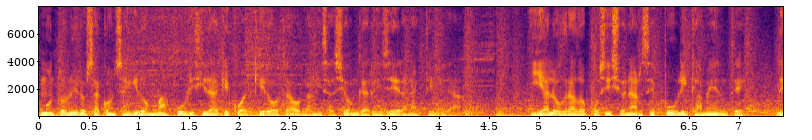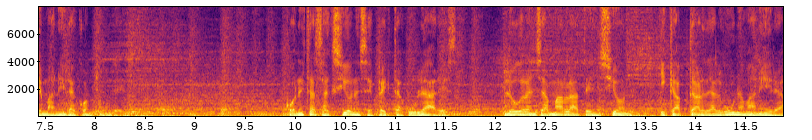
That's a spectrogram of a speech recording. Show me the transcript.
Montoneros ha conseguido más publicidad que cualquier otra organización guerrillera en actividad y ha logrado posicionarse públicamente de manera contundente. Con estas acciones espectaculares, logran llamar la atención y captar de alguna manera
